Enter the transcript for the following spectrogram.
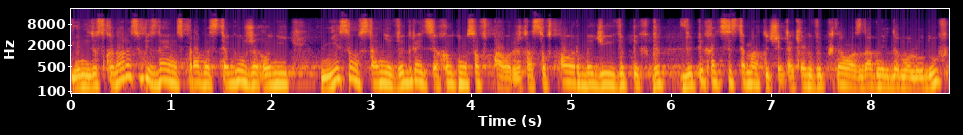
i oni doskonale sobie zdają sprawę z tego, że oni nie są w stanie wygrać z zachodnią soft power, że ta soft power będzie ich wypych, wy, wypychać systematycznie, tak jak wypchnęła z dawnych demoludów,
